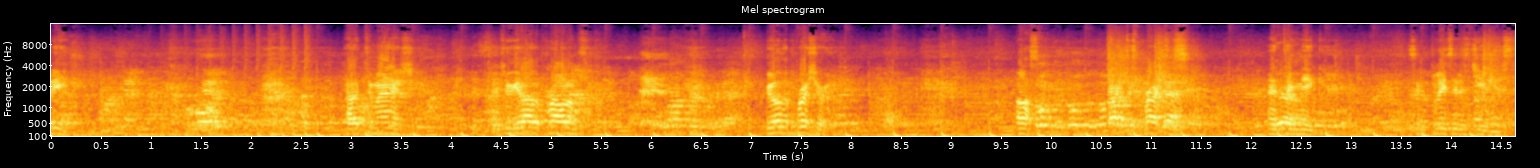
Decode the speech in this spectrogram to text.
mentality, how to manage to get out of problems, feel the pressure. Awesome. Practice, practice, and technique. Simplicity is genius.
